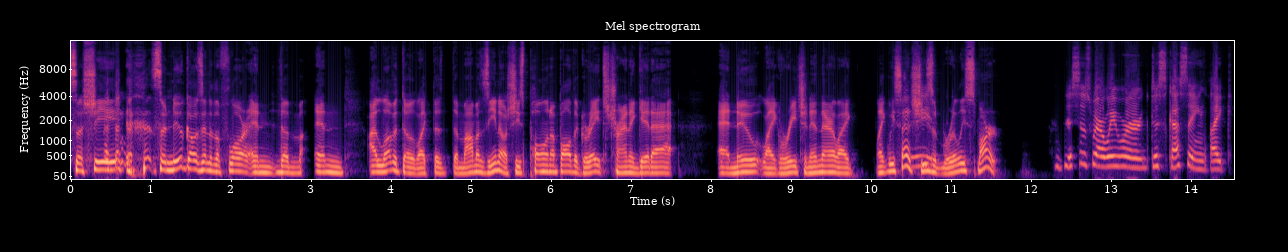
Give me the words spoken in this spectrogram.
So she, so Newt goes into the floor, and the and I love it though. Like the the Mama Xeno, she's pulling up all the grates, trying to get at and Newt, like reaching in there, like like we said, she's really smart. This is where we were discussing like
